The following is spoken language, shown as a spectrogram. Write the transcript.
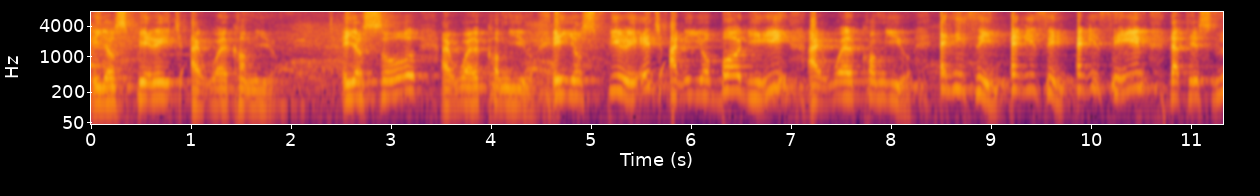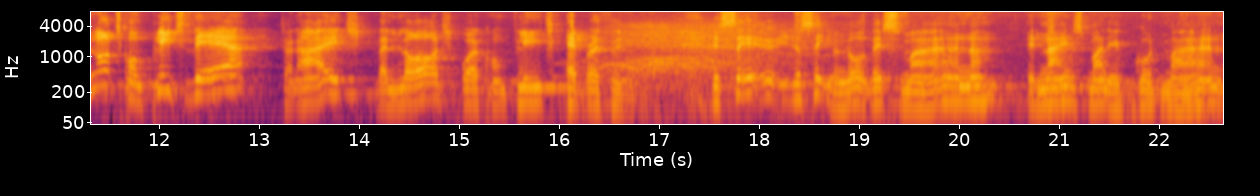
In your spirit, I welcome you. In your soul, I welcome you. In your spirit and in your body, I welcome you. Anything, anything, anything that is not complete there, tonight, the Lord will complete everything. They say, you say, you know, this man, a nice man, a good man,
